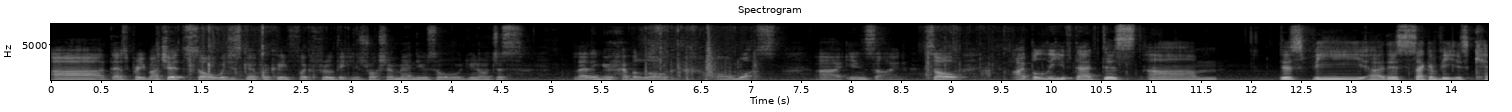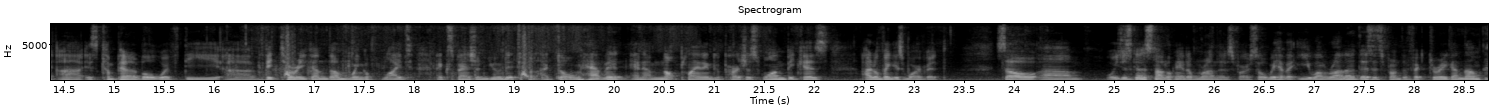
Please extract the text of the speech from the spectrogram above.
uh, that's pretty much it. So we're just gonna quickly flick through the instruction menu. So, you know, just letting you have a look on what's uh, inside. So I believe that this um, this V uh, this second V is uh, is compatible with the uh, Victory Gundam Wing of Light expansion unit, but I don't have it, and I'm not planning to purchase one because I don't think it's worth it. So um, we're just gonna start looking at the runners first. So we have an E1 runner. This is from the Victory Gundam.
